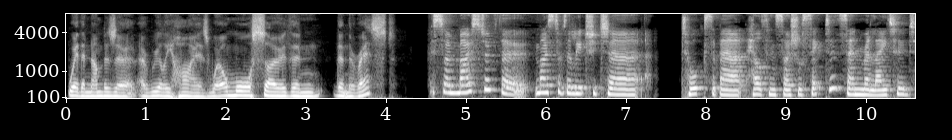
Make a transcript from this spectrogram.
where the numbers are, are really high as well, more so than than the rest? So most of the most of the literature talks about health and social sectors and related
